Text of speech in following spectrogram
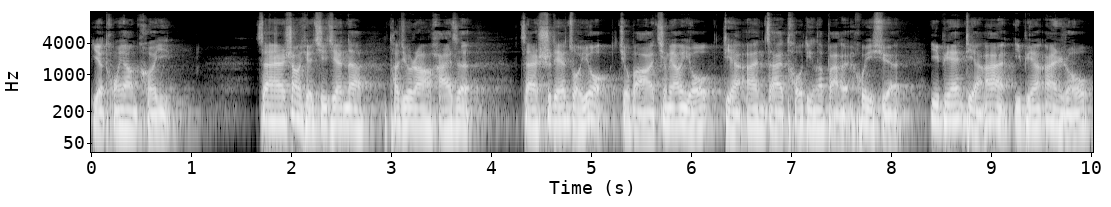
也同样可以。在上学期间呢，他就让孩子在十点左右就把清凉油点按在头顶的百会穴，一边点按一边按揉。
